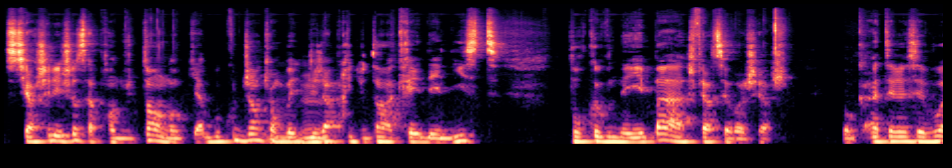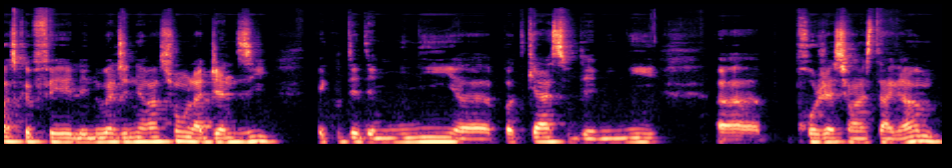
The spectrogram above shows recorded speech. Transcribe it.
chercher les choses, ça prend du temps. Donc, il y a beaucoup de gens qui ont mm-hmm. déjà pris du temps à créer des listes pour que vous n'ayez pas à faire ces recherches. Donc, intéressez-vous à ce que fait les nouvelles générations, la Gen Z. Écoutez des mini euh, podcasts ou des mini euh, projets sur Instagram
